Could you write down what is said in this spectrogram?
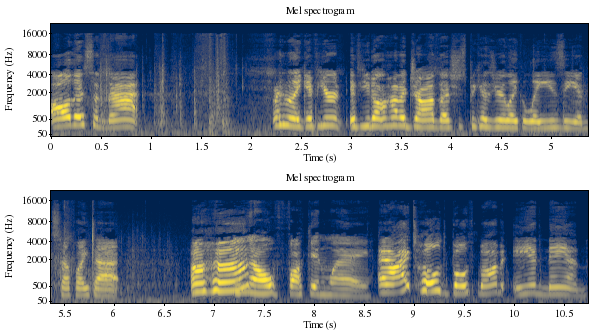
all this and that. And like if you're if you don't have a job, that's just because you're like lazy and stuff like that. Uh huh. no fucking way. And I told both mom and Nan,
